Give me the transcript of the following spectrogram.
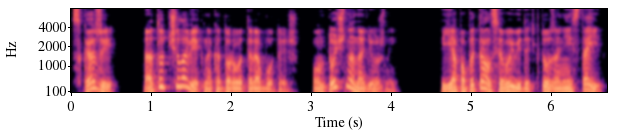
Скажи, а тот человек, на которого ты работаешь, он точно надежный? Я попытался выведать, кто за ней стоит,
